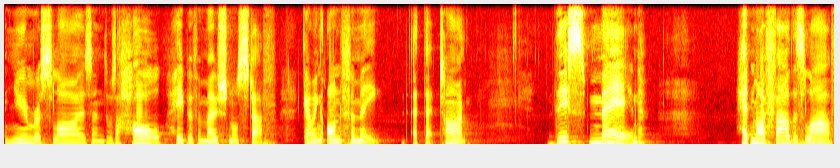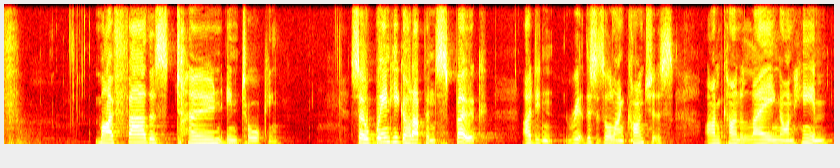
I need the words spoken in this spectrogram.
numerous lies, and there was a whole heap of emotional stuff going on for me at that time. This man had my father's laugh, my father's tone in talking. So when he got up and spoke, I didn't, re- this is all unconscious, I'm kind of laying on him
